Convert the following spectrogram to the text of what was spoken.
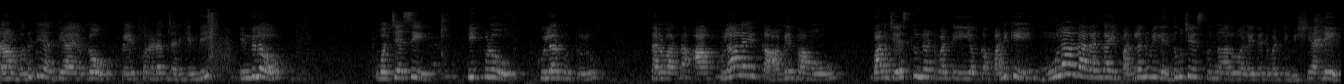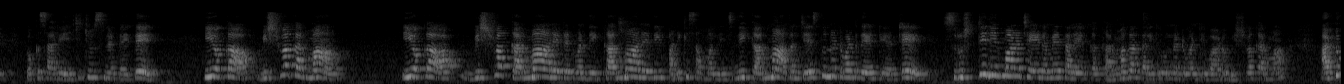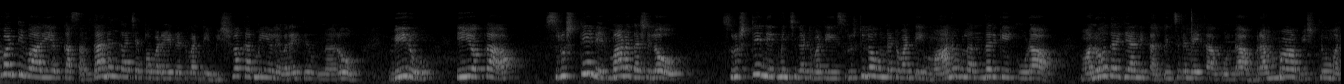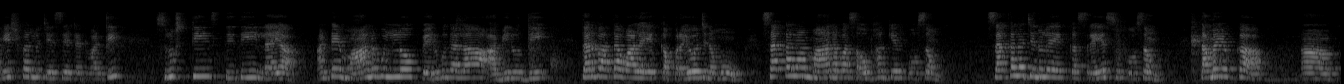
నా మొదటి అధ్యాయంలో పేర్కొనడం జరిగింది. ఇందులో వచ్చేసి ఇప్పుడు కులర్ వృత్తులు తర్వాత ఆ కులాల యొక్క ఆవిర్భావము వాళ్ళు చేస్తున్నటువంటి ఈ యొక్క పనికి మూలాధారంగా ఈ పనులను వీళ్ళు ఎందుకు చేస్తున్నారు అనేటటువంటి విషయాన్ని ఒకసారి ఎంచి చూసినట్టయితే ఈ యొక్క విశ్వకర్మ ఈ యొక్క విశ్వకర్మ అనేటటువంటిది కర్మ అనేది పనికి సంబంధించింది. కర్మ అతను చేస్తున్నటువంటిది ఏంటి అంటే సృష్టి నిర్మాణ చేయడమే తన యొక్క కర్మగా కలిగి ఉన్నటువంటి వాడు విశ్వకర్మ. అటువంటి వారి యొక్క సంతానంగా చెప్పబడేటటువంటి విశ్వకర్మీయులు ఎవరైతే ఉన్నారో వీరు ఈ యొక్క సృష్టి నిర్మాణ దశలో సృష్టి నిర్మించినటువంటి సృష్టిలో ఉన్నటువంటి మానవులందరికీ కూడా మనోధైర్యాన్ని కల్పించడమే కాకుండా బ్రహ్మ విష్ణు మహేశ్వర్లు చేసేటటువంటి సృష్టి స్థితి లయ అంటే మానవుల్లో పెరుగుదల అభివృద్ధి తర్వాత వాళ్ళ యొక్క ప్రయోజనము సకల మానవ సౌభాగ్యం కోసం సకల జనుల యొక్క శ్రేయస్సు కోసం తమ యొక్క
